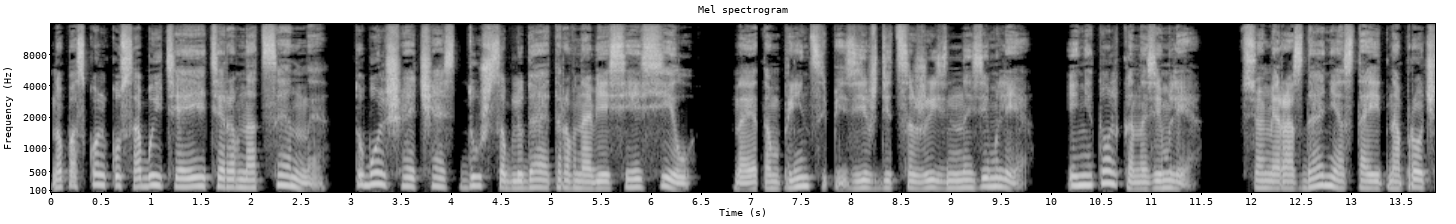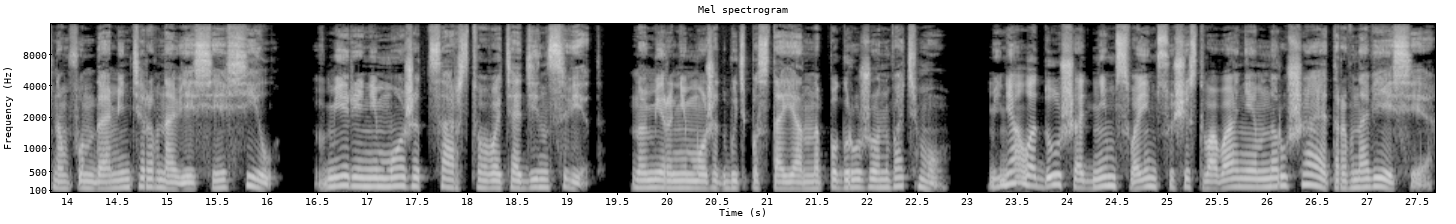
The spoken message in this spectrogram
Но поскольку события эти равноценны, то большая часть душ соблюдает равновесие сил – на этом принципе зиждется жизнь на Земле. И не только на Земле. Все мироздание стоит на прочном фундаменте равновесия сил. В мире не может царствовать один свет, но мир не может быть постоянно погружен во тьму. Меняло душ одним своим существованием нарушает равновесие.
